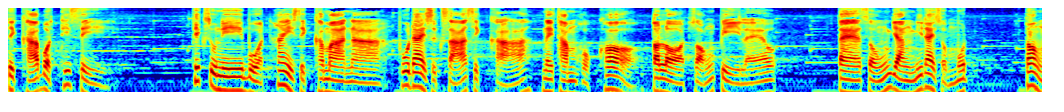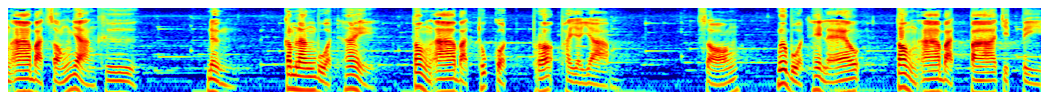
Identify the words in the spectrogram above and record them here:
สิกขาบทที่สี่ภิกษุณีบวชให้สิกขมานา ผู้ได้ศึกษาสิกขาในธรรมหกข้อตลอดสองปีแล้ว แต่สงยังมิได้สมมุติ ต้องอาบัตสองอย่างคือ 1. กำลังบวชให้ ต้องอาบัตทุกกฎเพราะพยายาม 2. เมื่อบวชให้แล้ว ต้องอาบัตปาจิตตี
